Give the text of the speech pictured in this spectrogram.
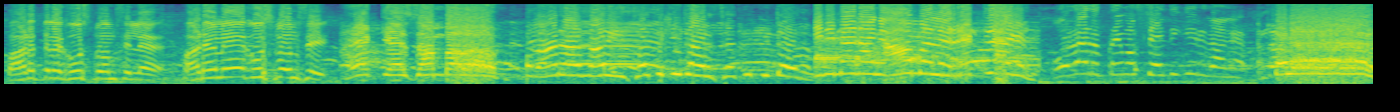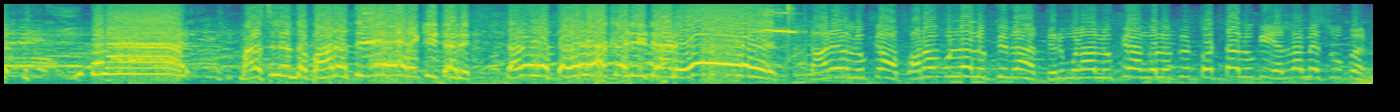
படத்துல கூஸ் பம்ப்ஸ் இல்ல. படமே கூஸ் பம்ப்ஸ் ஏகே சம்பவம்! வேற மாதிரி செதுக்கிட்டாரு செதுக்கிட்டாரு. இனிமே நாங்க ஆமல ரெட் டிராகன் ஒரு ஒரு பிரேமும் செதுக்கி இருக்காங்க மனசுல இந்த பாரத்தையே இறக்கிட்டாரு. தலைய தலையா கட்டிட்டாரு. தலையில லுக்கா படம் ஃபுல்லா லுக்கு தான் திரும்பினா லுக்கு அங்க லுக்கு தொட்டா லுக்கு எல்லாமே சூப்பர்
